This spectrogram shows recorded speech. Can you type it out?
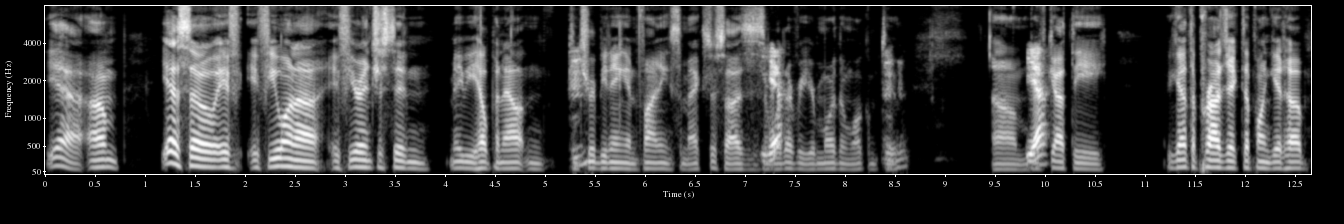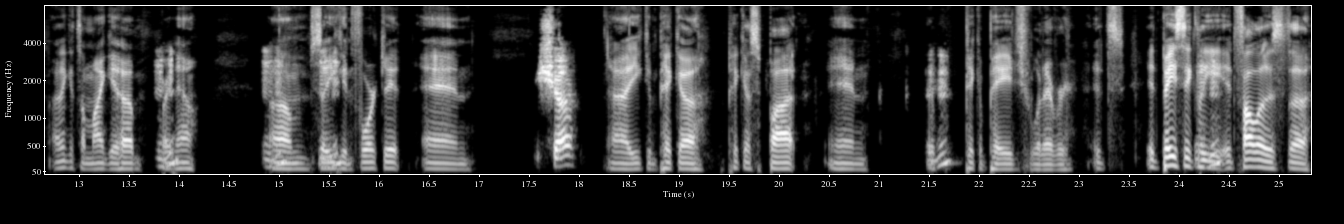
yeah. Um yeah, so if if you wanna if you're interested in maybe helping out and Mhm. contributing and finding some exercises or yeah whatever, you're more than welcome to. Mhm. Um yeah we've got the we got the project up on GitHub. I think it's on my GitHub right hmm now. hmm Um so you hmm can fork it and Sure. uh you can pick a pick a spot and or hmm pick a page, whatever. It's it basically it follows the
